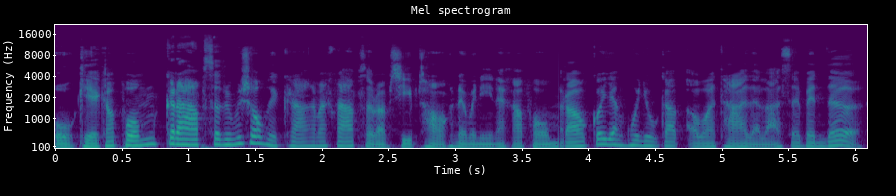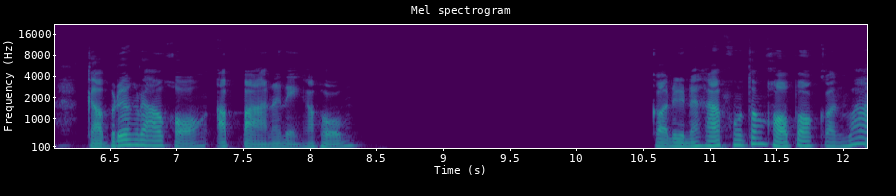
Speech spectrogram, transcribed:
โอเคครับผม กราบสวัสดีผู้ชมอีกครั้งนะครับสำหรับชีพทอ k ในวันนี้นะครับผม เราก็ยังคงอยู่กับอวตารเดอะลาเซเบนเดอร์กับเรื่องราวของอัปปานั่นเองครับผม ก่อนอื่นนะครับ คงต้องขอบอกก่อนว่า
